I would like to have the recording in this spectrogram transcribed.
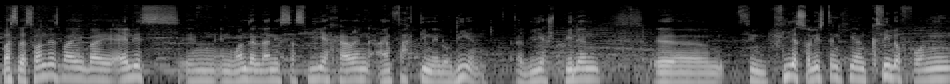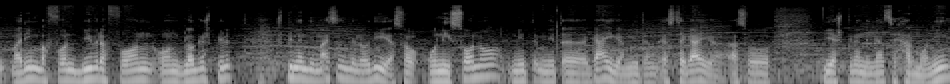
Was besonders bei, bei Alice in, in Wonderland ist, dass wir haben einfach die Melodien. Wir spielen, sind vier Solisten hier, ein Xylophon, Marimbaphon, Vibraphon und Glockenspiel, spielen die meisten Melodien, also unisono mit, mit äh, Geige, mit der ersten Geige. Also wir spielen die ganze Harmonie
